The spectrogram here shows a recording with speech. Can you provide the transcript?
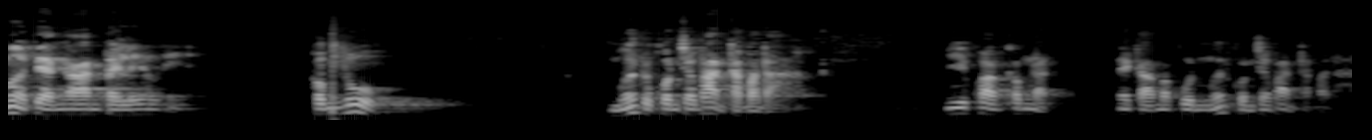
เมื่อแต่งงานไปแล้วนี่ ก็มีลูก เหมือนกับคนชาวบ้านธรรมดา มีความกำหนัดในการมาคุณเหมือนคนชาวบ้านธรรมดา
